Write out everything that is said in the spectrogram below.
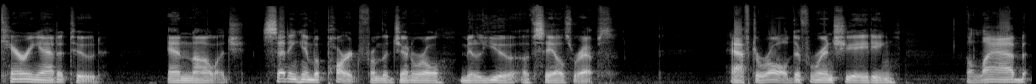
caring attitude, and knowledge, setting him apart from the general milieu of sales reps. After all, differentiating the lab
